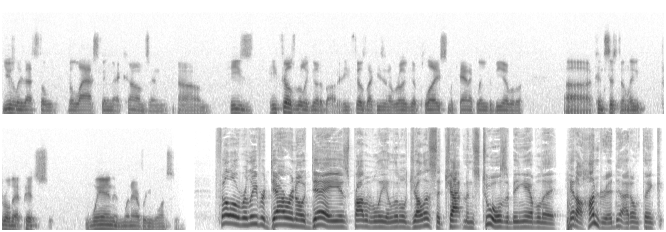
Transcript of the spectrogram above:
usually that's the the last thing that comes, and um, he's he feels really good about it. He feels like he's in a really good place mechanically to be able to uh, consistently throw that pitch when and whenever he wants to. Fellow reliever Darren O'Day is probably a little jealous at Chapman's tools of being able to hit 100. I don't think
